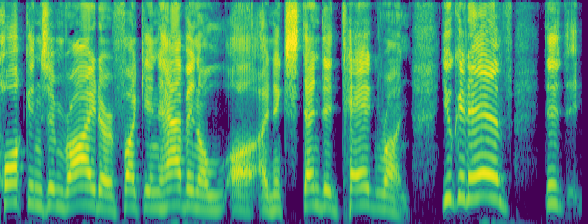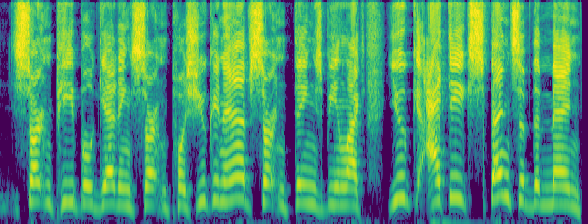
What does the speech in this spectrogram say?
Hawkins and Ryder fucking having a uh, an extended tag run. You can have the, certain people getting certain push. You can have certain things being like you at the expense of the men.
